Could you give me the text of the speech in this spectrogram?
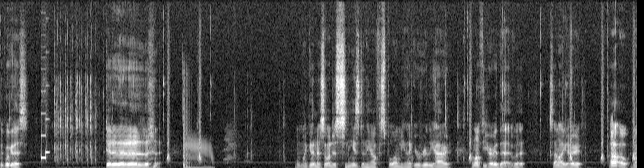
Look, look at this. Oh my goodness, someone just sneezed in the office below me, like really hard. I don't know if you heard that, but it sounded like it hurt. Uh-oh. No,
